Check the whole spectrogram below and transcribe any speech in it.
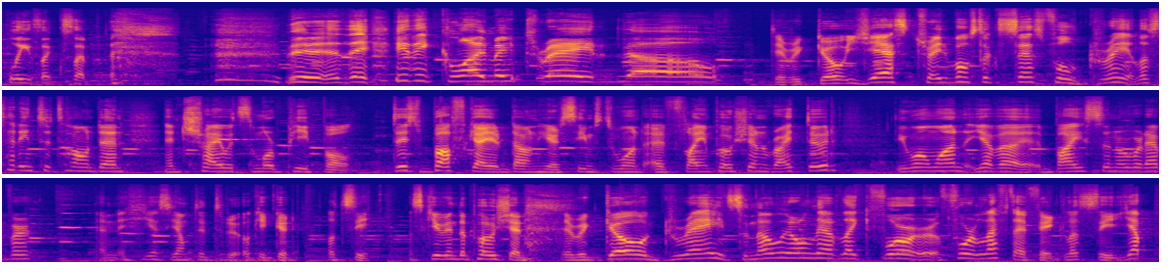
please accept. they, they, he declined my trade, no. There we go, yes, trade was successful. Great, let's head into town then and try with some more people. This buff guy down here seems to want a flying potion, right dude? Do you want one? You have a bison or whatever? And he has jumped into the... Okay, good. Let's see. Let's give him the potion. there we go. Great. So now we only have like four four left, I think. Let's see. Yep.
